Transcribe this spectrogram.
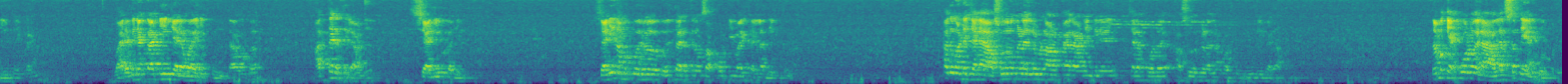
നിയന്ത്രിക്കണം. വരവിനെക്കാട്ടിയും ചെലവായിരിക്കും ഉണ്ടാവുക. അത്തരത്തിലാണ് ശനിയുടെ നിൽക്കുന്നത് ശനി നമുക്കൊരു ഒരു തരത്തിലും സപ്പോർട്ടീവായിട്ടല്ല നിൽക്കുന്നത്. അതുകൊണ്ട് ചില അസുഖങ്ങളെല്ലാം ഉള്ള ആൾക്കാരാണെങ്കിൽ ചിലപ്പോൾ അസുഖങ്ങളെല്ലാം കുറച്ച് കൂടി വരാം. നമുക്ക് എപ്പോഴും ഒരു അലസത അനുഭവപ്പെടും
